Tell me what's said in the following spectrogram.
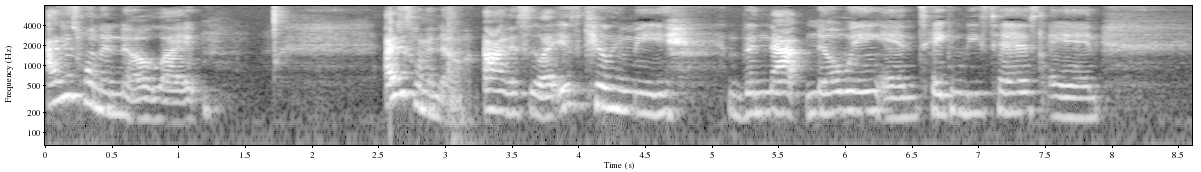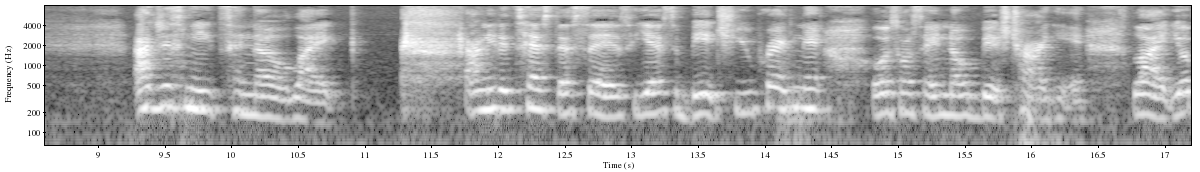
i just want to know like i just want to know honestly like it's killing me the not knowing and taking these tests. And i just need to know like I need a test that says, yes, bitch, you pregnant, or it's gonna say, no, bitch, try again. Like, your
